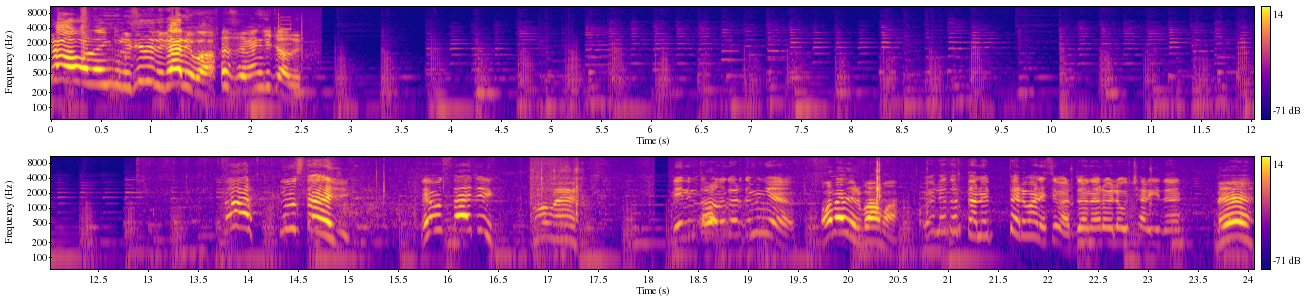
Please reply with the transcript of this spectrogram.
Ya o İngilizce dedi galiba. Hemen git hadi. Ha! Mustacık! Ne Mustacık? O be. Benim drone'u gördün mü ya? O nedir be ama? Öyle dört tane pervanesi var. Döner öyle uçar gider. Be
